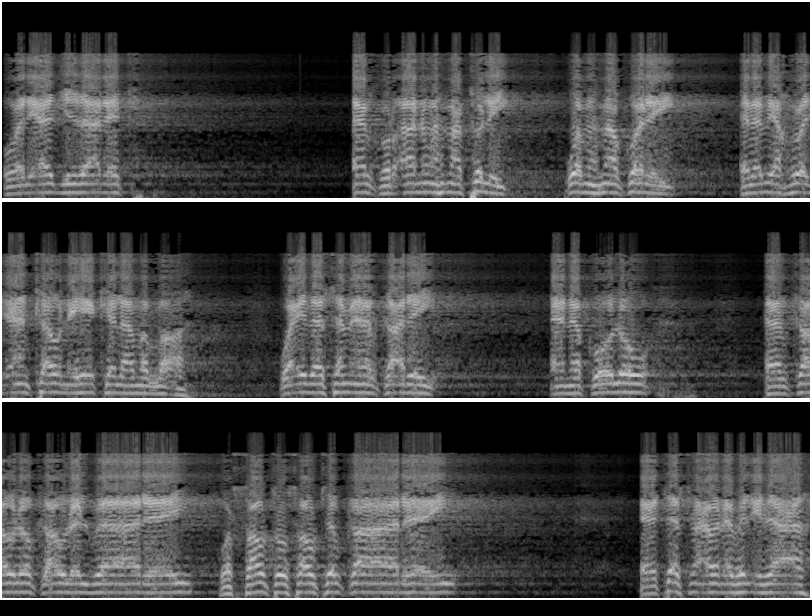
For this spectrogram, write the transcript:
ولأجل ذلك القرآن مهما تلي ومهما قري لم يخرج عن كونه كلام الله؟ وإذا سمع القارئ نقول القول قول الباري والصوت صوت القارئ. تسمعون في الإذاعة؟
